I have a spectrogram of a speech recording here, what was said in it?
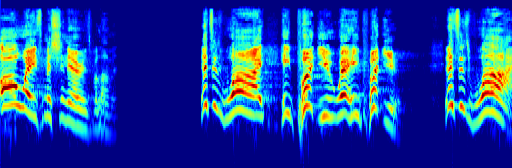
always missionaries, beloved. This is why He put you where He put you. This is why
